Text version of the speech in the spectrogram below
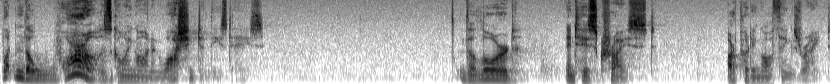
What in the world is going on in Washington these days? The Lord and His Christ are putting all things right.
